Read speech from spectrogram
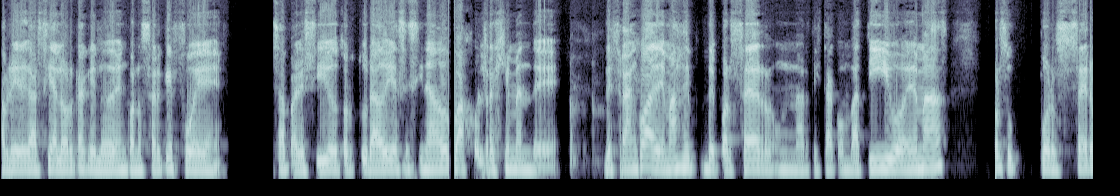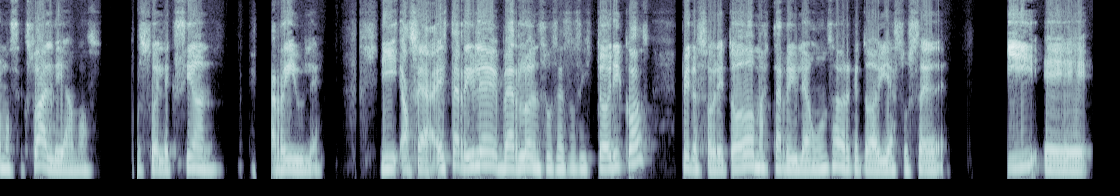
Gabriel García Lorca, que lo deben conocer, que fue desaparecido, torturado y asesinado bajo el régimen de, de Franco, además de, por ser un artista combativo y demás, por, su, por ser homosexual, digamos, por su elección. Es terrible. Y, o sea, es terrible verlo en sucesos históricos, pero sobre todo más terrible aún saber que todavía sucede. Y eh,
